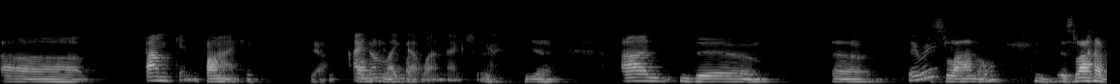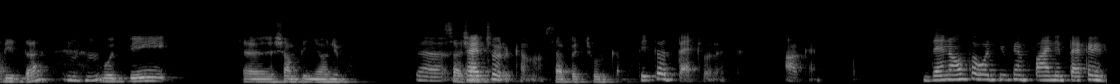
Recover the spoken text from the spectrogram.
Uh, pumpkin pie. pumpkin. Yeah. I don't like pie. that one actually. Yeah. And the uh, slano, the slana pita Mm-hmm. would be uh, champignonima, Uh, Sa- pečurkama. sa pečurkama. Pita od pečurek. Okay. Then also what you can find in Pekar is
